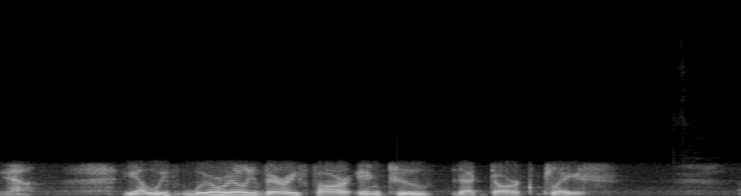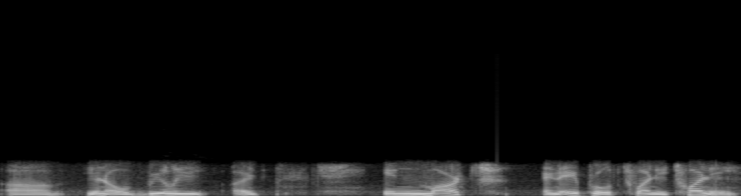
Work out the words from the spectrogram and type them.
Yeah, yeah. We we're really very far into that dark place. Um, you know, really, I, in March and April of 2020,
